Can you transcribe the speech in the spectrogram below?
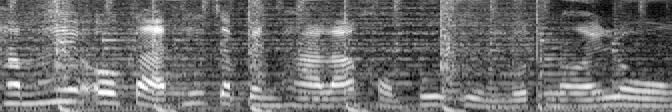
ทำให้โอกาสที่จะเป็นภาระของผู้อื่นลดน้อยลง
